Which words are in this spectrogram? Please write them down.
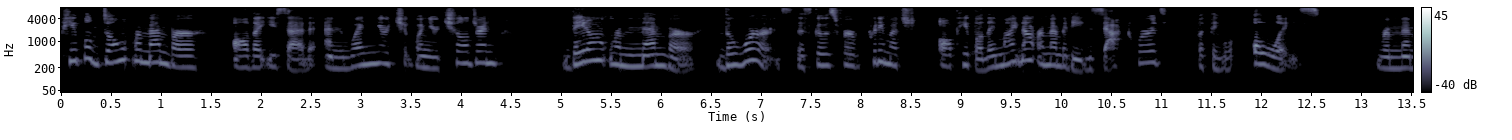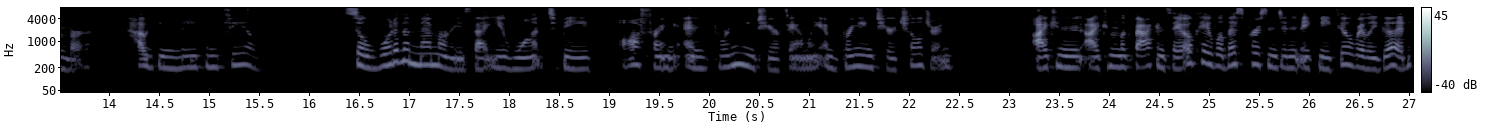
people don't remember all that you said. And when your when your children they don't remember the words. This goes for pretty much all people. They might not remember the exact words, but they will always remember how you made them feel. So, what are the memories that you want to be offering and bringing to your family and bringing to your children? I can I can look back and say, okay, well this person didn't make me feel really good.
